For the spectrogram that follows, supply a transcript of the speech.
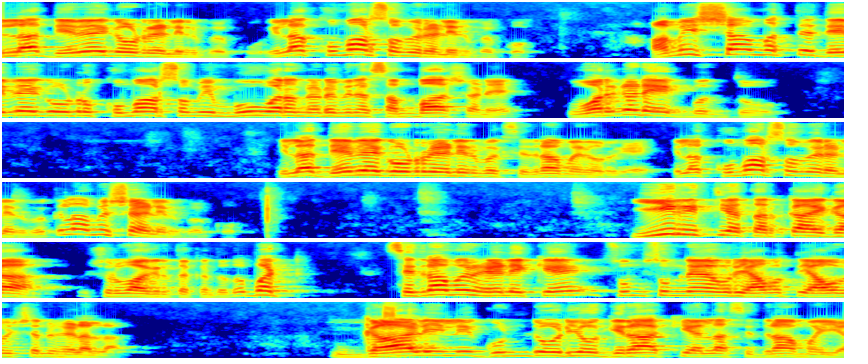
ಇಲ್ಲ, ದೇವೇಗೌಡರು ಹೇಳಿರ್ಬೇಕು. ಇಲ್ಲ, ಕುಮಾರಸ್ವಾಮಿ ಹೇಳಿರ್ಬೇಕು. ಅಮಿತ್ ಶಾ ಮತ್ತೆ ದೇವೇಗೌಡರು, ಕುಮಾರಸ್ವಾಮಿ ಮೂವರ ನಡುವಿನ ಸಂಭಾಷಣೆ ಹೊರಗಡೆ ಹೇಗ್ ಬಂತು? ಇಲ್ಲ, ದೇವೇಗೌಡರು ಹೇಳಿರ್ಬೇಕು ಸಿದ್ದರಾಮಯ್ಯವ್ರಿಗೆ. ಇಲ್ಲ, ಕುಮಾರಸ್ವಾಮಿ ಹೇಳಿರ್ಬೇಕು. ಇಲ್ಲ, ಅಮಿತ್ ಶಾ ಹೇಳಿರ್ಬೇಕು. ಈ ರೀತಿಯ ತರ್ಕ ಈಗ ಶುರುವಾಗಿರ್ತಕ್ಕಂಥದ್ದು. ಬಟ್ ಸಿದ್ದರಾಮಯ್ಯ ಹೇಳಿಕೆ ಸುಮ್ ಸುಮ್ಮನೆ ಅವ್ರು ಯಾವತ್ತು ಯಾವ ವಿಷಯನೂ ಹೇಳಲ್ಲ. ಗಾಳಿಲಿ ಗುಂಡೋಡಿಯೋ ಗಿರಾಕಿ ಅಲ್ಲ ಸಿದ್ದರಾಮಯ್ಯ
